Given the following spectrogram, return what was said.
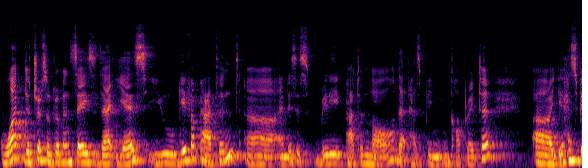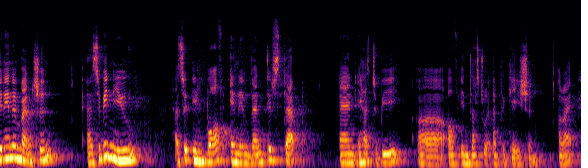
What the TRIPS agreement says is that yes, you give a patent, uh, and this is really patent law that has been incorporated. Uh, it has to be an invention, has to be new, has to involve an inventive step, and it has to be uh, of industrial application. All right,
